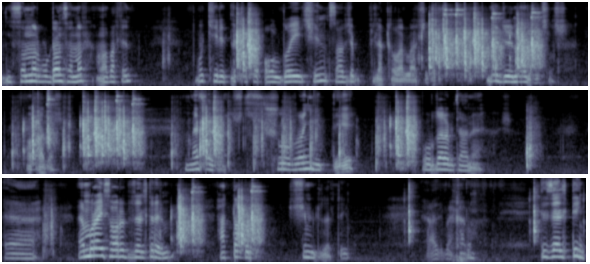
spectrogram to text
İnsanlar buradan sanır ama bakın bu kilitli kapı olduğu için sadece plakalarla açılır. Ve düğmeyle açılır. O kadar. Mesela şuradan gitti. Burada da bir tane. Ee, ben burayı sonra düzeltirim. Hatta dur. Şimdi düzelteyim. Hadi bakalım. Düzelttin.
